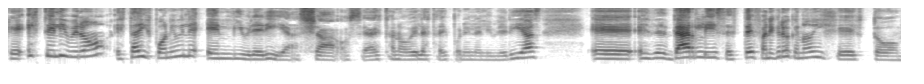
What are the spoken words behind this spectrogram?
que este libro está disponible en librerías ya, o sea, esta novela está disponible en librerías. Eh, es de Darlis Stephanie, creo que no dije esto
